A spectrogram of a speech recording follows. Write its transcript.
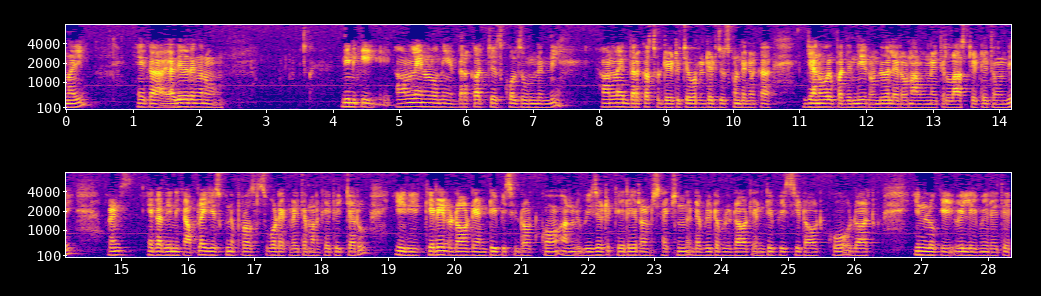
ఉన్నాయి. ఇక అదేవిధంగాను దీనికి ఆన్లైన్లోనే దరఖాస్తు చేసుకోవాల్సి ఉండింది. ఆన్లైన్ దరఖాస్తు డేట్ చివరి డేట్ చూసుకుంటే కనుక జనవరి పద్దెనిమిది రెండు వేల ఇరవై నాలుగున అయితే లాస్ట్ డేట్ అయితే ఉంది. ఫ్రెండ్స్ ఇక దీనికి అప్లై చేసుకునే ప్రాసెస్ కూడా ఎక్కడైతే మనకైతే ఇచ్చారు ఇది career dot NTPC dot co and visit career and section WWW dot NTPC dot co dot ఇన్లోకి వెళ్ళి మీరైతే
